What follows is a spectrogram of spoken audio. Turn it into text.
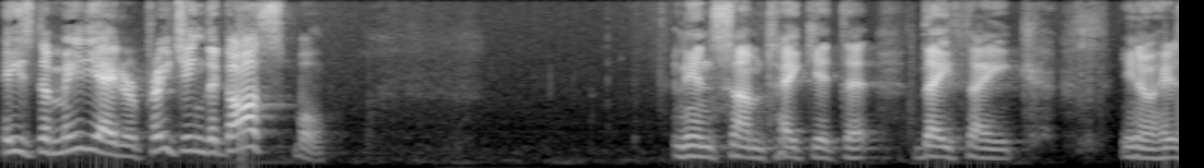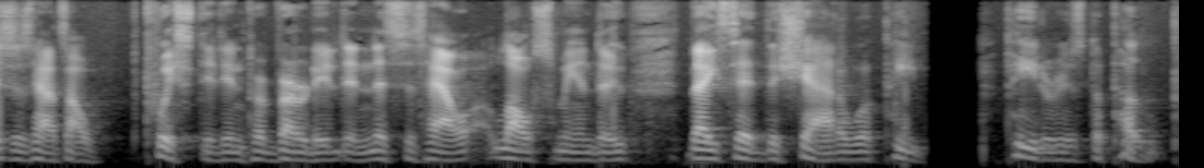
He's the mediator preaching the gospel. And then some take it that they think, you know, this is how it's all twisted and perverted, and this is how lost men do. They said the shadow of Peter is the Pope.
